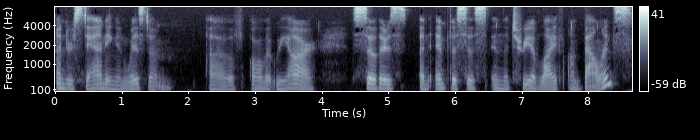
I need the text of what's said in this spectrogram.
understanding and wisdom of all that we are. So there's an emphasis in the tree of life on balance,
